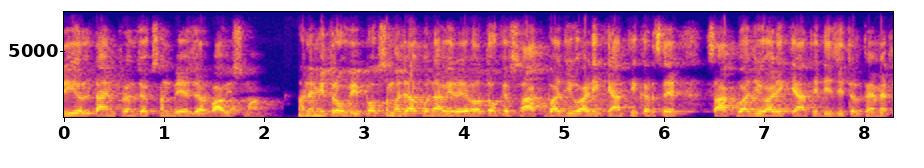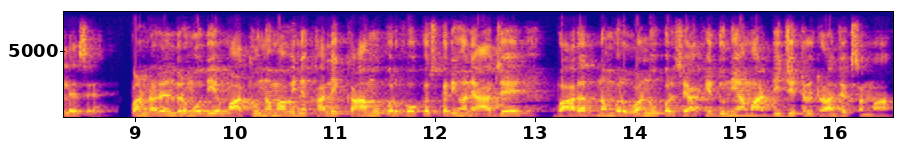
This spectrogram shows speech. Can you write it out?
રિયલ ટાઈમ ટ્રાન્ઝેક્શન બે હજાર બાવીસમાં. અને મિત્રો, વિપક્ષ મજાક બનાવી રહ્યો હતો કે શાકભાજી વાળી ક્યાંથી કરશે? શાકભાજીવાળી ક્યાંથી ડિજિટલ પેમેન્ટ લેશે? પણ નરેન્દ્ર મોદીએ માથું નમાવીને ખાલી કામ ઉપર ફોકસ કર્યું અને આજે ભારત નંબર વન ઉપર છે આખી દુનિયામાં ડિજિટલ ટ્રાન્ઝેક્શનમાં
